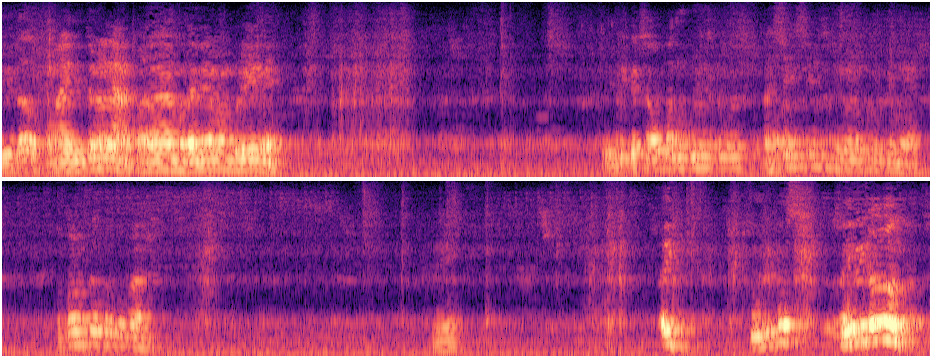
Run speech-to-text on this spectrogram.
Dito. Pakain dito na lang, para madali naman bulihin eh. Hindi kasi ako marunong ito. boss. Ah, sige, sige, sige, walang problema yan. Ito, ito, ito, ito ka. Sige. Ay! Sorry boss. Sige, ito!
